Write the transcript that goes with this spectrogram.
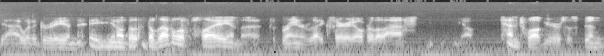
Yeah, I would agree. And you know, the the level of play in the, the Brainerd Lakes area over the last 10, 12 years has been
